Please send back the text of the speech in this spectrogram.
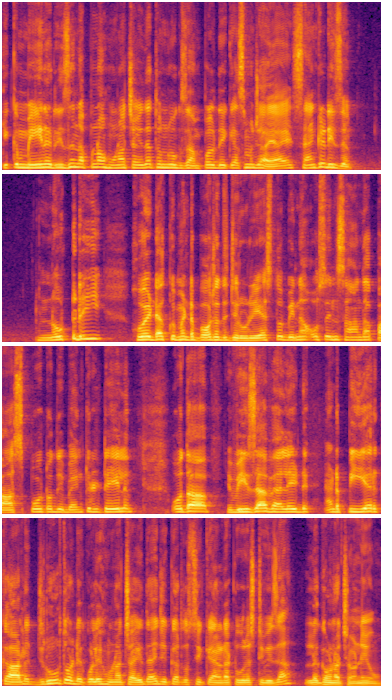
ਕਿ ਇੱਕ ਮੇਨ ਰੀਜ਼ਨ ਆਪਣਾ ਹੋਣਾ ਚਾਹੀਦਾ, ਤੁਹਾਨੂੰ ਐਗਜ਼ਾਮਪਲ ਦੇ ਕੇ ਸਮਝਾਇਆ ਹੈ। ਸੈਕੰਡ ਇਜ਼ ਨੋਟਰੀ ਹੋਏ ਡਾਕੂਮੈਂਟ ਬਹੁਤ ਜ਼ਿਆਦਾ ਜ਼ਰੂਰੀ ਹੈ। ਇਸ ਤੋਂ ਬਿਨਾ ਉਸ ਇਨਸਾਨ ਦਾ ਪਾਸਪੋਰਟ, ਉਹਦੀ ਬੈਂਕ ਡਿਟੇਲ ਉਹਦਾ visa valid and PR card ਜ਼ਰੂਰ ਤੁਹਾਡੇ ਕੋਲੇ ਹੋਣਾ ਚਾਹੀਦਾ ਹੈ, ਜੇਕਰ ਤੁਸੀਂ ਕੈਨੇਡਾ ਟੂਰਿਸਟ ਵੀਜ਼ਾ ਲਗਾਉਣਾ ਚਾਹੁੰਦੇ ਹੋ।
